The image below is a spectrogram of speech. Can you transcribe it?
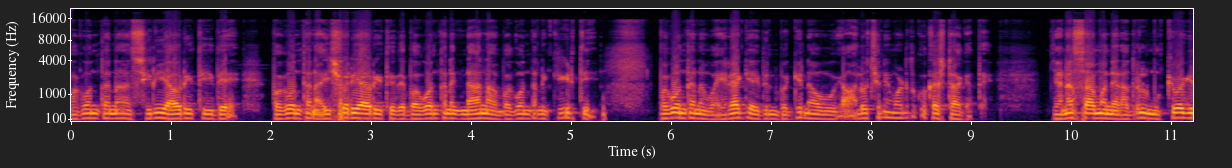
ಭಗವಂತನ ಸಿರಿ ಯಾವ ರೀತಿ ಇದೆ, ಭಗವಂತನ ಐಶ್ವರ್ಯ ಯಾವ ರೀತಿ ಇದೆ, ಭಗವಂತನ ಜ್ಞಾನ, ಭಗವಂತನ ಕೀರ್ತಿ, ಭಗವಂತನ ವೈರಾಗ್ಯ ಇದನ್ನ ಬಗ್ಗೆ ನಾವು ಆಲೋಚನೆ ಮಾಡೋದಕ್ಕೂ ಕಷ್ಟ ಆಗುತ್ತೆ. ಜನಸಾಮಾನ್ಯರು, ಅದರಲ್ಲಿ ಮುಖ್ಯವಾಗಿ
